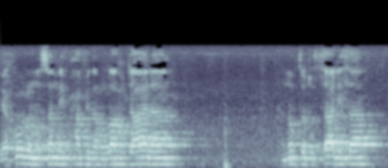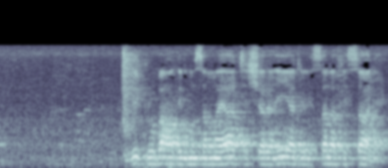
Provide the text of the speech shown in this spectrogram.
يقول المصنف حفظه الله تعالى النقطة الثالثة ذكر بعض المسميات الشرعية للسلف الصالح.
